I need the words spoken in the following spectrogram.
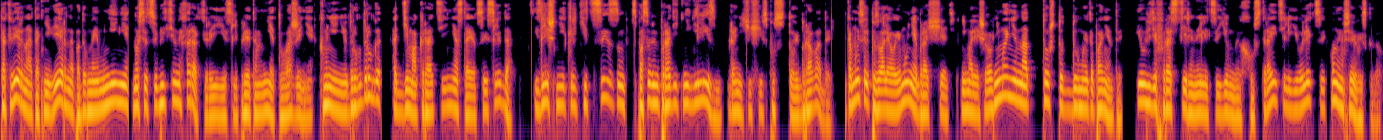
Так верно, а так неверно, подобные мнения носят субъективный характер, и если при этом нет уважения к мнению друг друга, от демократии не остается и следа. Излишний критицизм способен породить нигилизм, граничащий с пустой бравадой. Эта мысль позволяла ему не обращать ни малейшего внимания на то, что думают оппоненты, и увидев растерянные лица юных устроителей его лекции, он им все и высказал.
